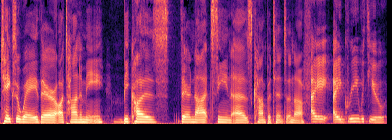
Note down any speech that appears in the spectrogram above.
takes away their autonomy mm. because they're not seen as competent enough. I, I agree with you.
